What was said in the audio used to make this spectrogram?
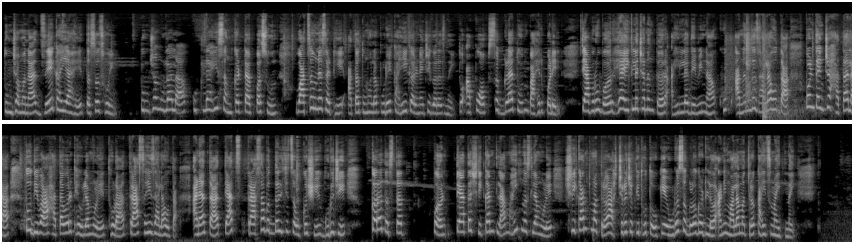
तुमच्या मनात जे काही आहे तसंच होईल. तुमच्या मुलाला कुठल्याही संकटापासून वाचवण्यासाठी आता तुम्हाला पुढे काही करण्याची गरज नाही. तो आपोआप सगळ्यातून बाहेर पडेल. त्याबरोबर हे ऐकल्याच्या नंतर अहिल्या देवींना खूप आनंद झाला होता. पण त्यांच्या हाताला तो दिवा हातावर ठेवल्यामुळे थोडा त्रासही झाला होता. आणि आता त्याच त्रासाबद्दलची चौकशी गुरुजी करत असतात. पण ते आता श्रीकांतला माहीत नसल्यामुळे श्रीकांत मात्र आश्चर्यचकित होतो की एवढं सगळं घडलं आणि मला मात्र काहीच माहीत नाही.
